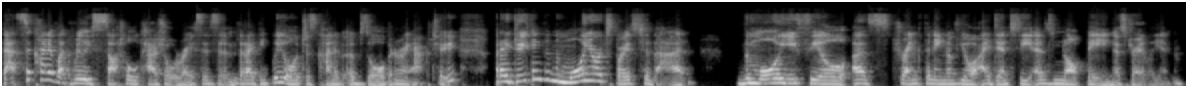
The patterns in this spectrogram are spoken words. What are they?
that's the kind of like really subtle casual racism that I think we all just kind of absorb and react to. But I do think that the more you're exposed to that, the more you feel a strengthening of your identity as not being Australian.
